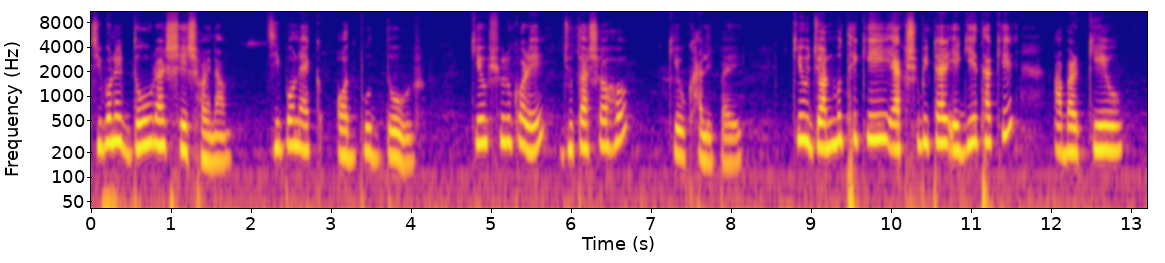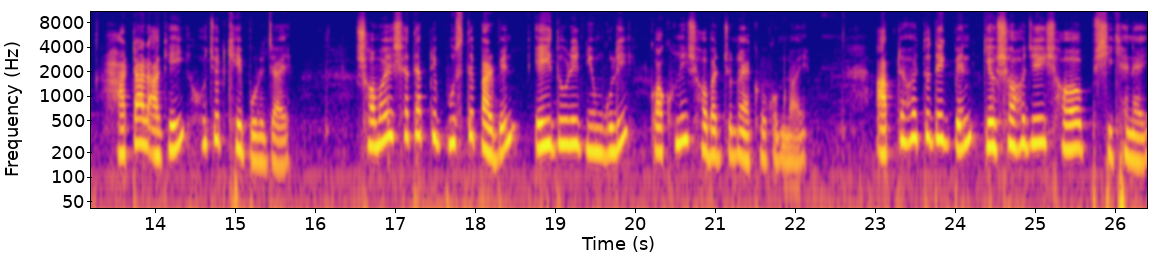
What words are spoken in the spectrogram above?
জীবনের দৌড় আর শেষ হয় না। জীবন এক অদ্ভুত দৌড়। কেউ শুরু করে জুতাসহ কেউ খালি পায়ে। কেউ জন্ম থেকেই একশো মিটার এগিয়ে থাকে, আবার কেউ হাঁটার আগেই হোঁচট খেয়ে পড়ে যায়। সময়ের সাথে আপনি বুঝতে পারবেন এই দৌড়ের নিয়মগুলি কখনোই সবার জন্য একরকম নয়। আপনি হয়তো দেখবেন কেউ সহজেই সব শিখে নেয়।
